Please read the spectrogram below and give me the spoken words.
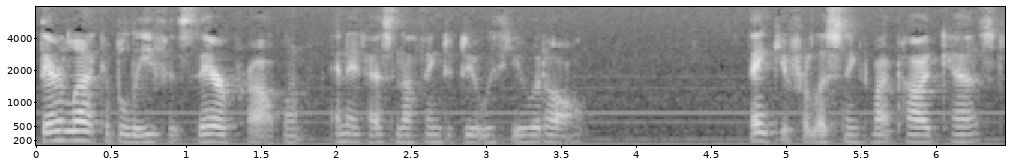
Their lack of belief is their problem, and it has nothing to do with you at all. Thank you for listening to my podcast.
